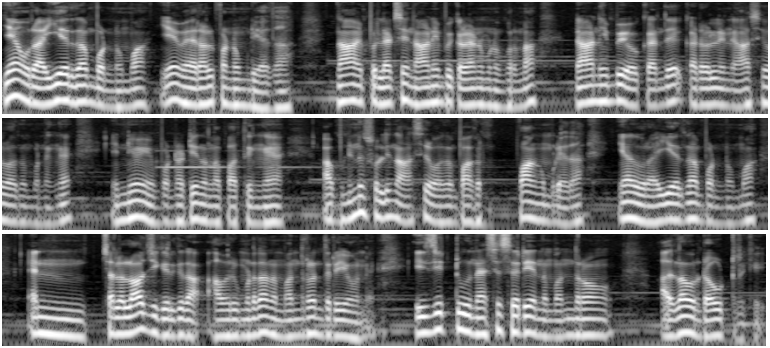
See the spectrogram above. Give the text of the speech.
ஏன் ஒரு ஐயர் தான் பண்ணணுமா? ஏன் வேற ஆள் பண்ண முடியாதா? நான் இப்போ லட்சே நானே போய் கல்யாணம் பண்ண போகிறேன்னா நானே போய் உட்காந்து கடவுள் என்னை ஆசீர்வாதம் பண்ணுங்கள் என்னையும் என் பொண்டாட்டியும் நல்லா பார்த்துங்க அப்படின்னு சொல்லி நான் ஆசீர்வாதம் பார்க்க வாங்க முடியாதா? ஏன் அது ஒரு ஐயர் தான் பண்ணணுமா? அண்ட் சில லாஜிக் இருக்குதான் அவருக்கு மட்டும் தான் அந்த மந்திரம் தெரியும்னு. இஸ் இட் டூ நெசசரி அந்த மந்திரம்? அதெல்லாம் ஒரு டவுட் இருக்குது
